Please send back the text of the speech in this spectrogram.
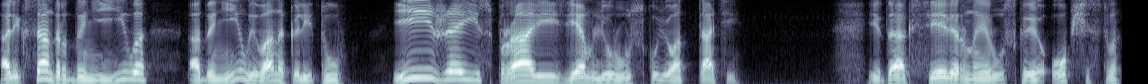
Александр Даниила, а Даниил Ивана Калиту, «И же исправи землю русскую от Тати». Итак, северное русское общество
